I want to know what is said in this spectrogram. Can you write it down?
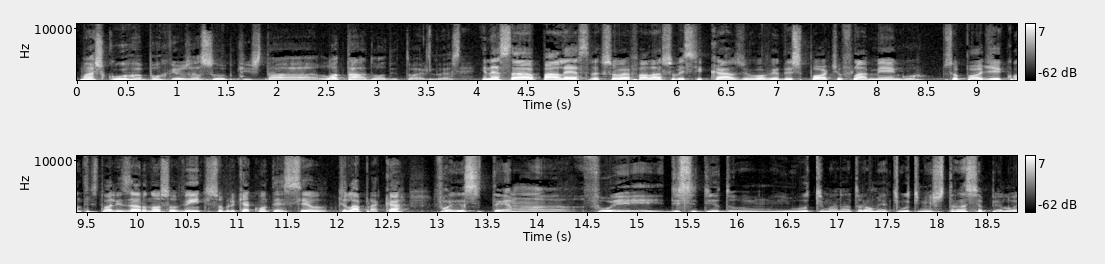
mas corra porque eu já soube que está lotado o auditório do STF. E nessa palestra que o senhor vai falar sobre esse caso envolvendo o esporte e o Flamengo, o senhor pode contextualizar o nosso ouvinte sobre o que aconteceu de lá para cá? Foi, esse tema foi decidido em última, naturalmente, última instância pelo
